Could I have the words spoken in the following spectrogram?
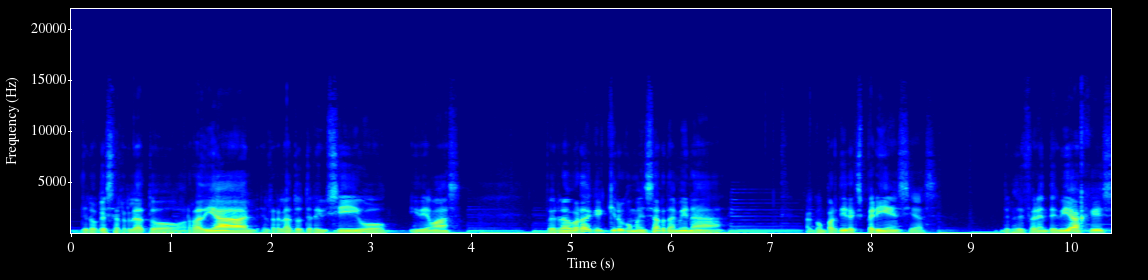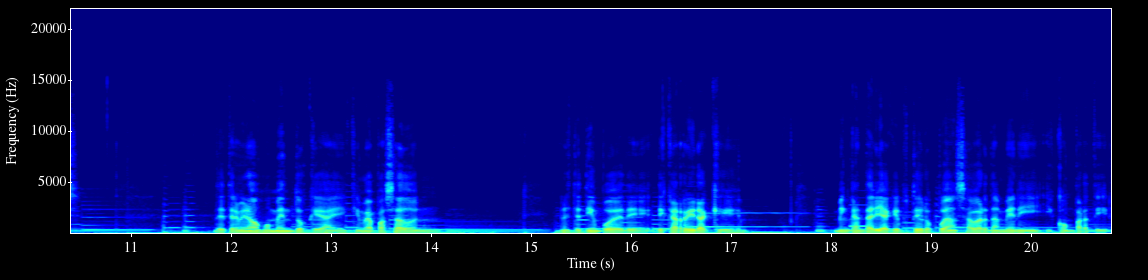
de lo que es el relato radial, el relato televisivo y demás. Pero la verdad que quiero comenzar también a, compartir experiencias de los diferentes viajes, determinados momentos que, que me ha pasado en, en este tiempo de, carrera que me encantaría que ustedes lo puedan saber también y, compartir.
